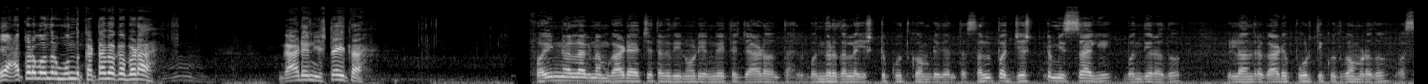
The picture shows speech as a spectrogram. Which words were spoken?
ಏ, ಆ ಕಡೆ ಬಂದ್ರೆ ಮುಂದೆ ಕಟ್ಟಬೇಕಾ ಬೇಡ. ಗಾಡಿನ ಇಷ್ಟ ಐತಾ ಫೈನಲ್ ಆಗಿ ನಮ್ಮ ಗಾಡಿ ಹಚ್ಚಿ ತೆಗೆದು ನೋಡಿ ಹೆಂಗೈತೆ ಜಾಡು ಅಂತ. ಅಲ್ಲಿ ಬಂದಿರೋದೆಲ್ಲ ಎಷ್ಟು ಕೂತ್ಕೊಂಬಿಟ್ಟಿದೆ ಅಂತ. ಸ್ವಲ್ಪ ಜಸ್ಟ್ ಮಿಸ್ ಆಗಿ ಬಂದಿರೋದು. ಇಲ್ಲಾಂದ್ರೆ ಗಾಡಿ ಪೂರ್ತಿ ಕೂತ್ಕೊಂಬಿಡೋದು. ಹೊಸ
